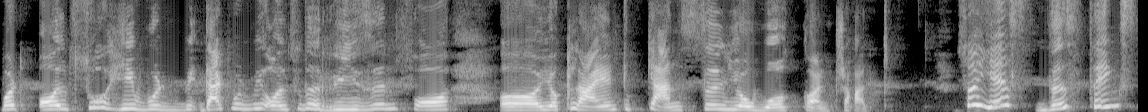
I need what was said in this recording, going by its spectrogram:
but also he would be that would be also the reason for uh, your client to cancel your work contract so yes, these things,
